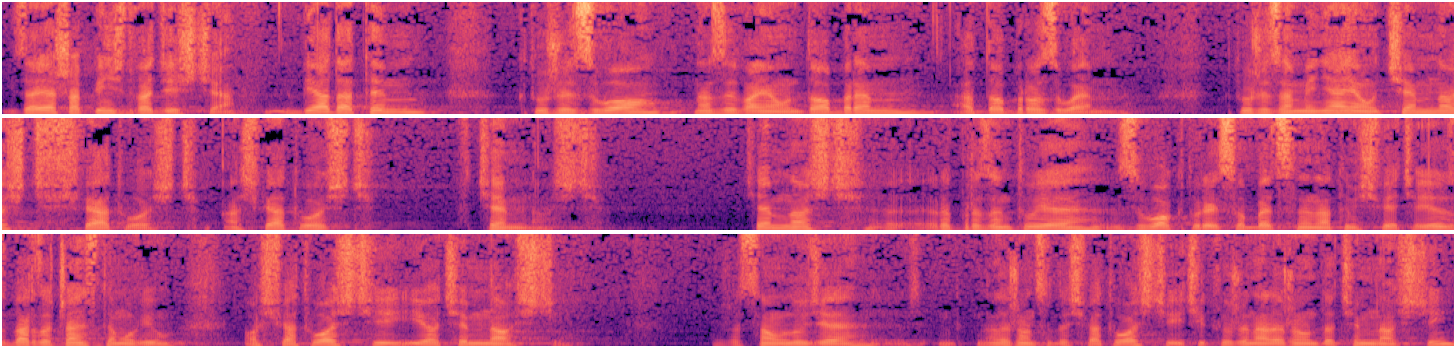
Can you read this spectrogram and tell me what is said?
Izajasza 5:20. Biada tym, którzy zło nazywają dobrem, a dobro złem, którzy zamieniają ciemność w światłość, a światłość w ciemność. Ciemność e, reprezentuje zło, które jest obecne na tym świecie. Jezus bardzo często mówił o światłości i o ciemności. Że są ludzie należący do światłości i ci, którzy należą do ciemności.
